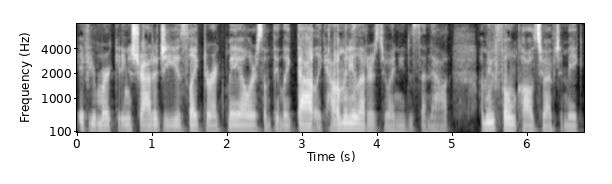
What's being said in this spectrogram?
if your marketing strategy is like direct mail or something like that, like how many letters do I need to send out? How many phone calls do I have to make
